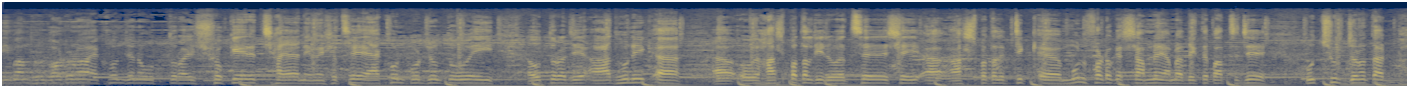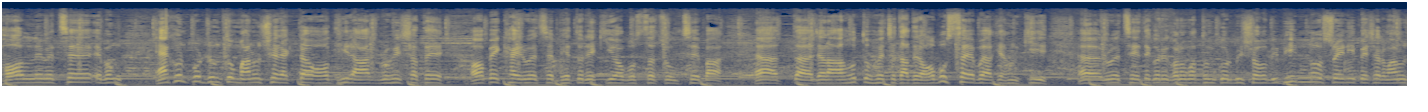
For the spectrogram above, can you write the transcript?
বিমান দুর্ঘটনা এখন যেন উত্তরায় শোকের ছায়া নেমে এসেছে। এখন পর্যন্ত এই উত্তরা যে আধুনিক হাসপাতালটি রয়েছে, সেই হাসপাতালের ঠিক মূল ফটকের সামনে আমরা দেখতে পাচ্ছি যে উৎসুক জনতার ঢল নেমেছে এবং এখন পর্যন্ত মানুষের একটা অধীর আগ্রহের সাথে অপেক্ষায় রয়েছে ভেতরে কি অবস্থা চলছে বা যারা আহত হয়েছে তাদের অবস্থায় বা এখন কি রয়েছে। এতে করে গণমাধ্যম কর্মী সহ বিভিন্ন শ্রেণি পেশার মানুষ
